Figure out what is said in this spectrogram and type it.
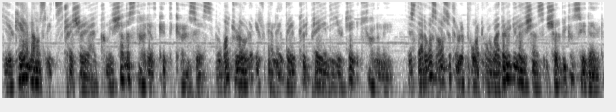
the UK announced its treasury had commissioned a study of cryptocurrencies and what role, if any, they could play in the UK economy. The study was also to report on whether regulations should be considered.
